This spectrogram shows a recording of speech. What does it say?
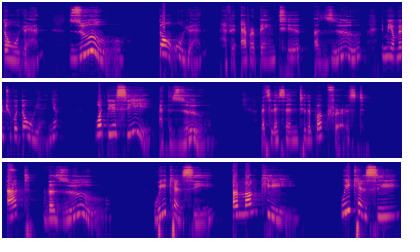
动物园 Zoo 动物园 Have you ever been to a zoo？你们有没有去过动物园呀？What do you see at the zoo? Let's listen to the book first. At the zoo we can see a monkey. We can see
